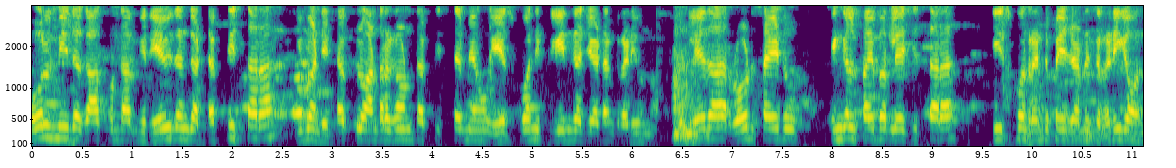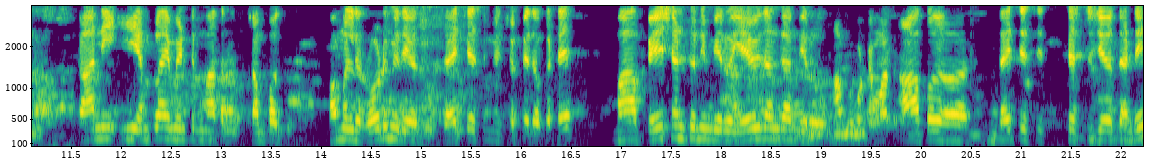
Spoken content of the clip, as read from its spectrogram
పోల్ మీద కాకుండా మీరు ఏ విధంగా డక్ట్ ఇస్తారా? ఇవ్వండి. డక్ట్లో అండర్ గ్రౌండ్ డక్ట్ ఇస్తే మేము వేసుకొని క్లీన్గా చేయడానికి రెడీ ఉన్నాం. లేదా రోడ్ సైడ్ సింగిల్ ఫైబర్ లేసిస్తారా తీసుకొని రెంట్ పే చేయడానికి రెడీగా ఉన్నాం. కానీ ఈ ఎంప్లాయ్మెంట్ మాత్రం చంపొద్దు. మమ్మల్ని రోడ్డు మీద వేయద్దు. దయచేసి మీరు చెప్పేది ఒకటే. మా పేషెంట్ని మీరు ఏ విధంగా మీరు ఆప దయచేసి టెస్ట్ చేయొద్దండి.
